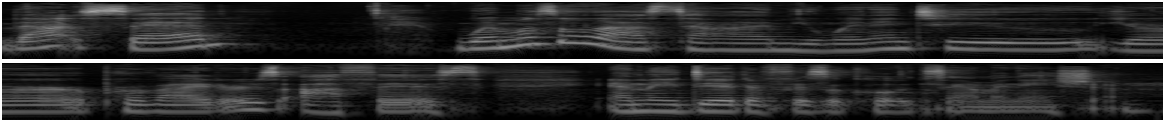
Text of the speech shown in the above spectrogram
That said, when was the last time you went into your provider's office and they did a physical examination?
